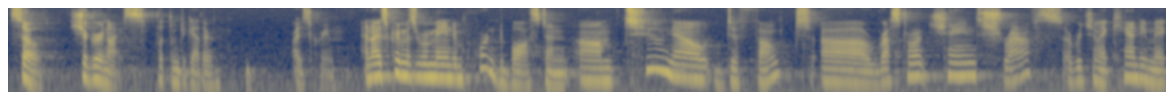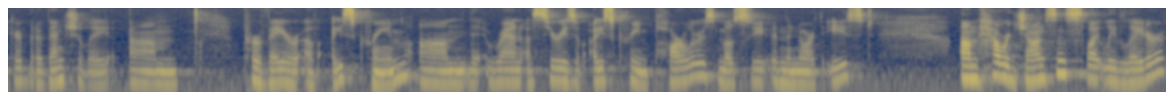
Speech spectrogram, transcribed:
So, sugar and ice, put them together, ice cream. And ice cream has remained important to Boston. Um, two now defunct uh, restaurant chains, Schrafft's, originally a candy maker, but eventually um, purveyor of ice cream, um, that ran a series of ice cream parlors, mostly in the Northeast. Um, Howard Johnson, slightly later.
